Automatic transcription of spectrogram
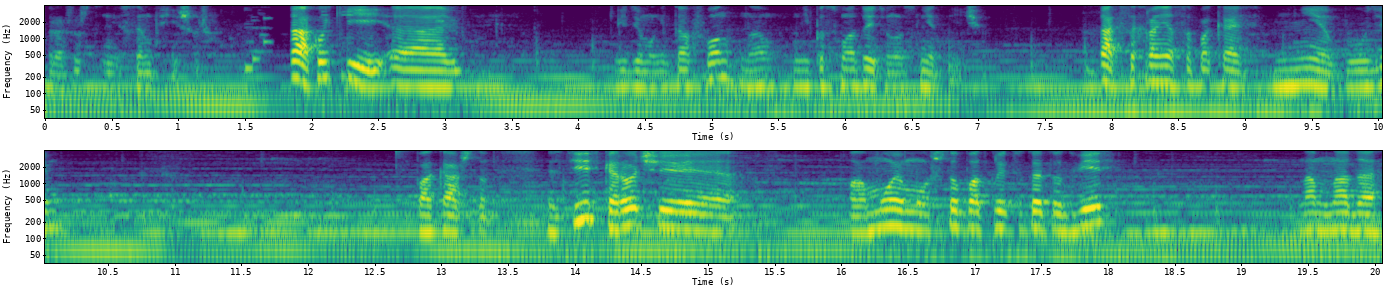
Хорошо, что не Сэм Фишер. Так, окей. Э, видеомагнитофон нам не посмотреть, у нас нет ничего. Так, сохраняться пока не будем. Пока что. Здесь, короче, по-моему, чтобы открыть вот эту дверь, нам надо...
